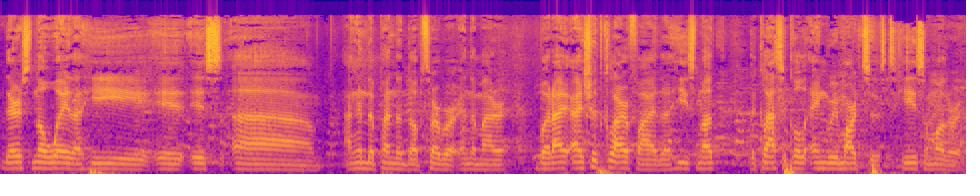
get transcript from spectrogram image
there's no way that he is uh, an independent observer in the matter. But I, I should clarify that he's not the classical angry Marxist. He is a moderate.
